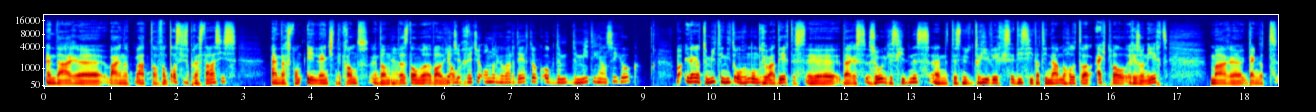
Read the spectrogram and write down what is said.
En daar eh, waren er een aantal fantastische prestaties. En daar stond één lijntje in de krant. En dan, Ja. dat is dan wel, wel Beetje, jammer. beetje ondergewaardeerd ook, ook de, de meeting aan zich ook? Maar ik denk dat de meeting niet on- ondergewaardeerd is. Eh, daar is zo'n geschiedenis. En het is nu de 43e editie dat die naam nog altijd wel echt wel resoneert. Maar eh, ik denk dat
